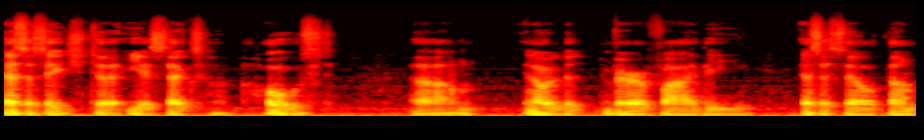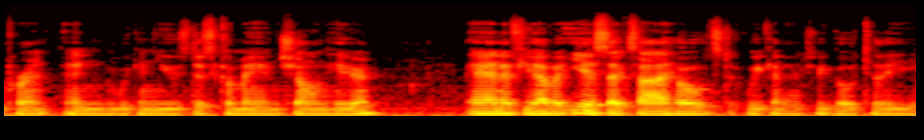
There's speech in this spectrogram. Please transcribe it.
SSH to ESX host um, in order to verify the SSL thumbprint and we can use this command shown here. And if you have an ESXi host, we can actually go to the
